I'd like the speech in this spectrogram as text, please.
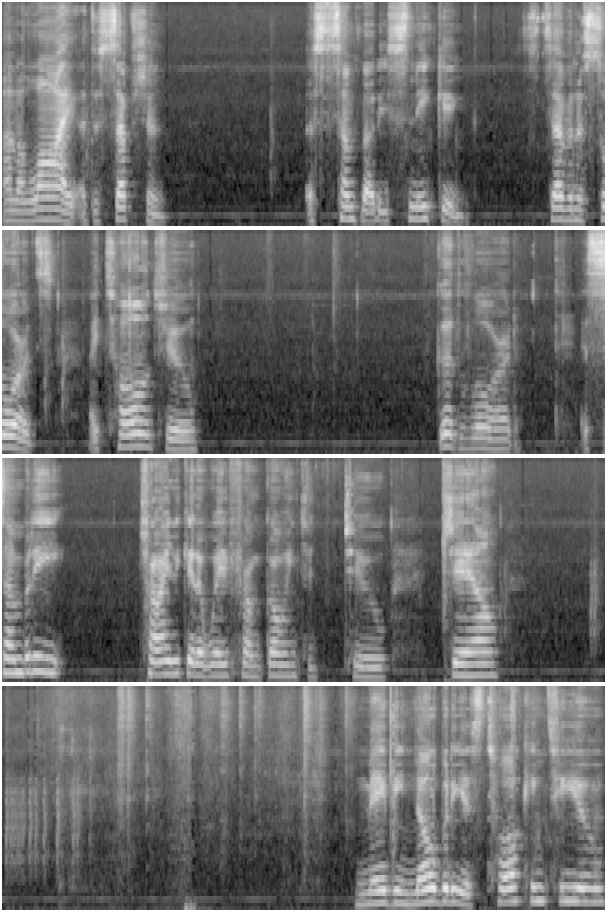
on a lie a deception somebody sneaking seven of swords i told you good lord is somebody trying to get away from going to, to jail. Maybe nobody is talking to you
